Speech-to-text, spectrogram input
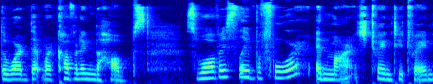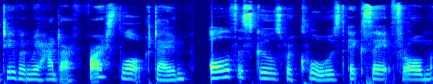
the word that we're covering the hubs. So obviously before, in March 2020, when we had our first lockdown, all of the schools were closed except from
